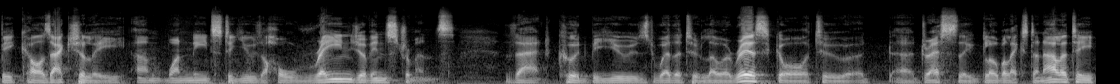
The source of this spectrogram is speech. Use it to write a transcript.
Because actually, um, one needs to use a whole range of instruments that could be used whether to lower risk or to uh, address the global externality,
